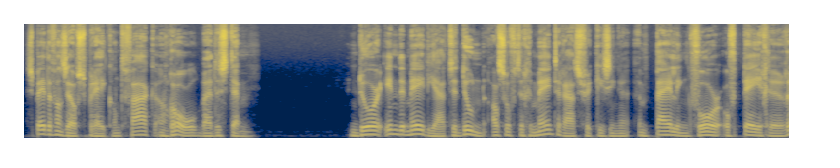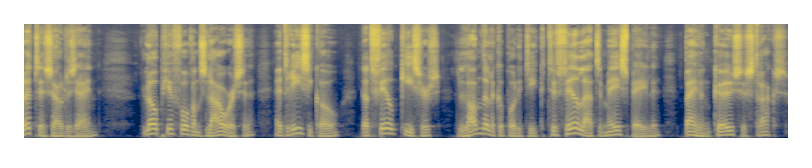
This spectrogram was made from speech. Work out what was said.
spelen vanzelfsprekend vaak een rol bij de stem. Door in de media te doen alsof de gemeenteraadsverkiezingen een peiling voor of tegen Rutte zouden zijn, loop je volgens Lauwersen het risico dat veel kiezers landelijke politiek te veel laten meespelen bij hun keuze straks.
